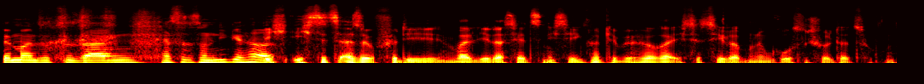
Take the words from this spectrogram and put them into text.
wenn man sozusagen, hast du das noch nie gehört? Ich, ich sitze also für die, weil ihr das jetzt nicht sehen könnt, liebe Hörer, ich sitze hier gerade mit einem großen Schulterzucken.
